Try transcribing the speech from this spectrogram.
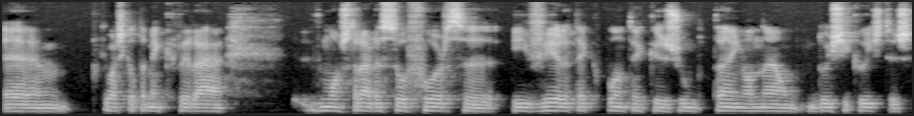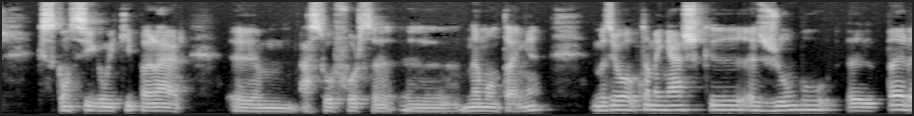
porque eu acho que ele também quererá demonstrar a sua força e ver até que ponto é que a Jumbo tem ou não dois ciclistas que se consigam equiparar um, à sua força uh, na montanha, mas eu também acho que a Jumbo, uh, para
